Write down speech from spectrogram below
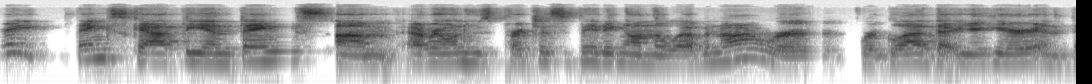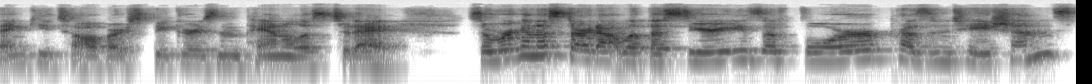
Great. Thanks, Kathy. And thanks um, everyone who's participating on the webinar. We're, we're glad that you're here. And thank you to all of our speakers and panelists today. So we're going to start out with a series of four presentations.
